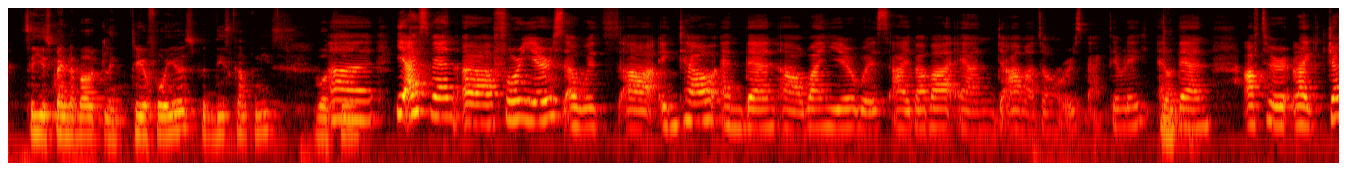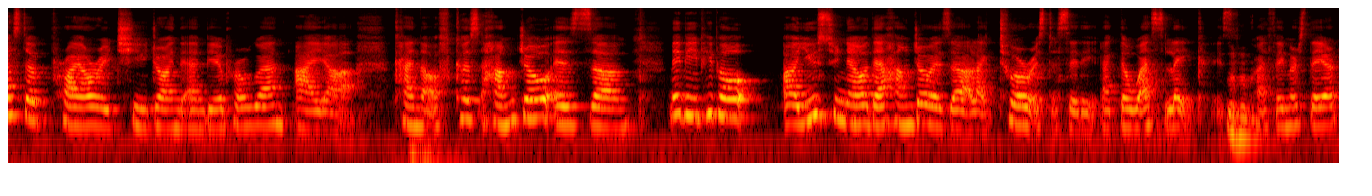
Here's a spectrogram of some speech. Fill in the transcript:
so you spent about like three or four years with these companies working uh, yeah i spent uh, four years uh, with uh, intel and then uh, one year with alibaba and amazon respectively and okay. then after like just a priority to join the mba program i uh, kind of because hangzhou is um, maybe people uh, used to know that Hangzhou is a like tourist city, like the West Lake is quite famous there.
